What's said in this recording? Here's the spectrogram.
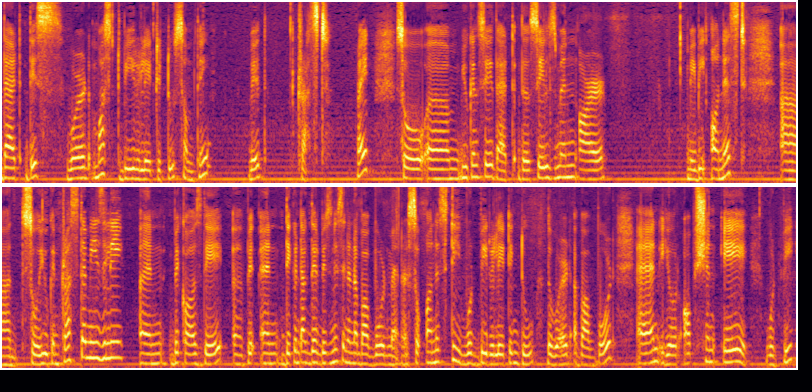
that this word must be related to something with trust right so um, you can say that the salesmen are maybe honest uh, so you can trust them easily and because they uh, and they conduct their business in an above board manner. So honesty would be relating to the word above board and your option a would be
